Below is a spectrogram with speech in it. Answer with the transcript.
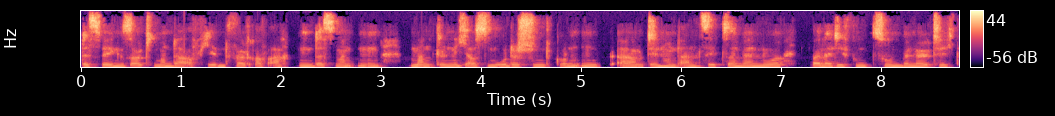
Deswegen sollte man da auf jeden Fall darauf achten, dass man einen Mantel nicht aus modischen Gründen äh, den Hund anzieht, sondern nur, weil er die Funktion benötigt.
